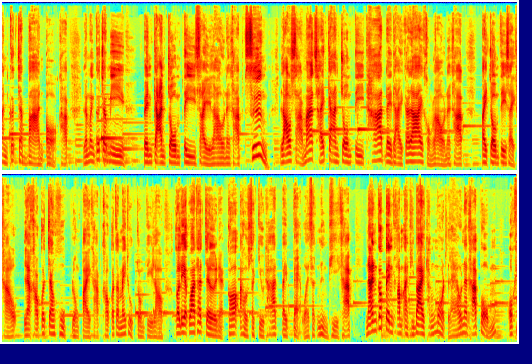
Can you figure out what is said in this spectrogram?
มันก็จะบานออกครับ แล้วมันก็จะมี เป็นการโจมตีใส่เรานะครับ ซึ่งเราสามารถใช้การโจมตีธาตุใด ๆ ก็ได้ของเรานะครับ ไปโจมตีใส่เขาแล้วเขาก็จะหุบลงไปครับเขาก็จะไม่ถูกโจมตีเรา ก็เรียกว่าถ้าเจอเนี่ยก็เอาสกิลธาตุไปแปะไว้สักหนึ่งทีครับนั่นก็เป็นคำอธิบายทั้งหมดแล้วนะครับผมโอเค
